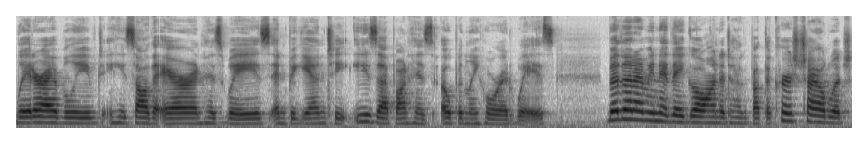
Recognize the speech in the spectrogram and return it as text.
Later, I believed he saw the error in his ways and began to ease up on his openly horrid ways. But then, I mean, they go on to talk about the cursed child, which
